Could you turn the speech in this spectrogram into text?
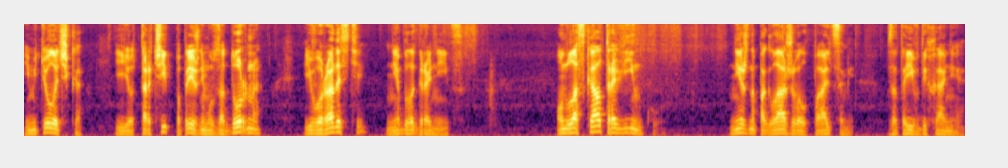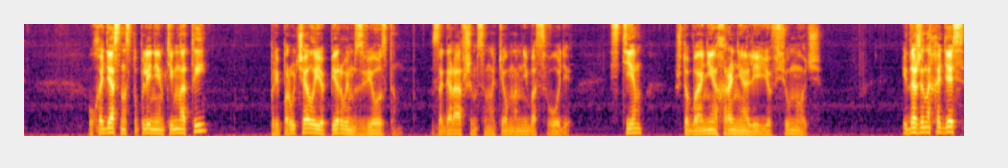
и метелочка ее торчит по-прежнему задорно, его радости не было границ. Он ласкал травинку, нежно поглаживал пальцами, затаив дыхание. Уходя с наступлением темноты, припоручал ее первым звездам, загоравшимся на темном небосводе, с тем, чтобы они охраняли ее всю ночь. И даже находясь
